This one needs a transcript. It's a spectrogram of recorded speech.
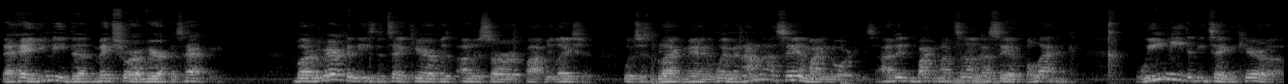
That hey, you need to make sure America's happy. But America needs to take care of its underserved population, which is black men and women. I'm not saying minorities. I didn't bite my tongue. I said black. We need to be taken care of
